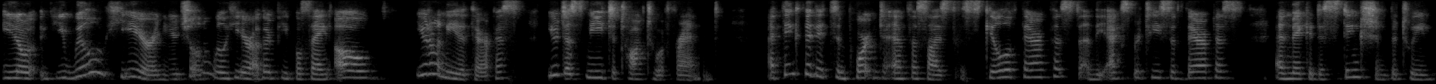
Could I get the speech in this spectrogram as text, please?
you know, you will hear and your children will hear other people saying, oh, you don't need a therapist. You just need to talk to a friend I think that it's important to emphasize the skill of therapists and the expertise of therapists and make a distinction between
